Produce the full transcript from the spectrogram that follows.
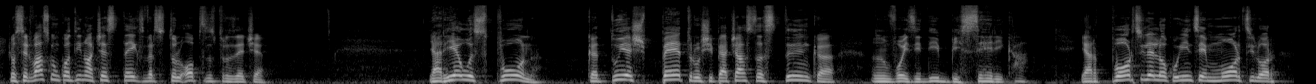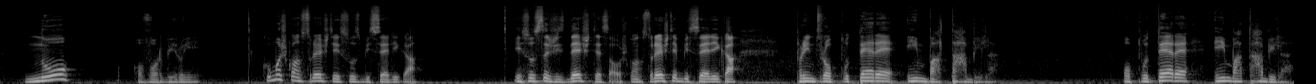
Și observați cum continuă acest text, versetul 18. Iar eu îți spun că tu ești Petru și pe această stâncă îmi voi zidi biserica iar porțile locuinței morților nu o vor birui. Cum își construiește Isus biserica? Isus își zidește sau își construiește biserica printr-o putere imbatabilă. O putere imbatabilă.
